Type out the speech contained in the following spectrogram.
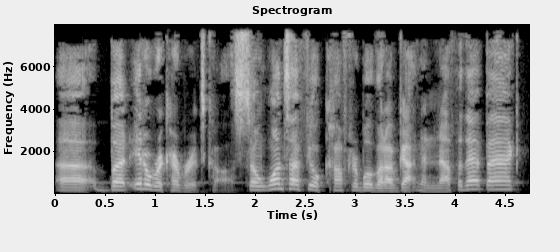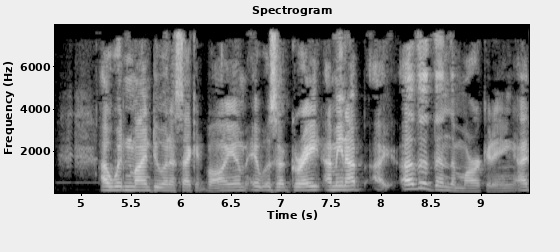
Uh, but it'll recover its costs. So once I feel comfortable that I've gotten enough of that back, I wouldn't mind doing a second volume. It was a great, I mean, I, I other than the marketing, I,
